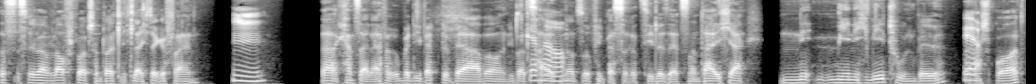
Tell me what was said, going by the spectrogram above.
das ist mir beim Laufsport schon deutlich leichter gefallen. hm. Da kannst du halt einfach über die Wettbewerbe und über Genau. Zeiten und so viel bessere Ziele setzen. Und da ich ja ni- mir nicht wehtun will Ja. beim Sport,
